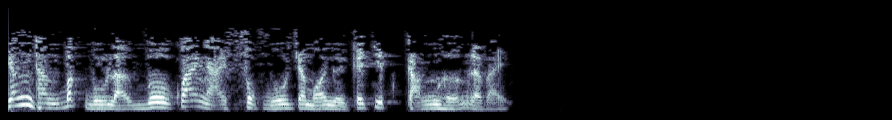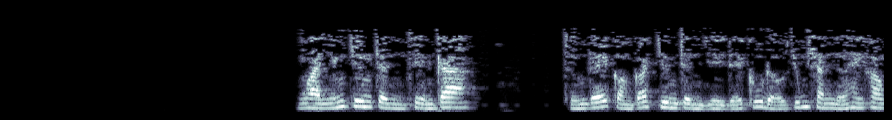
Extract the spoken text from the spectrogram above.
dấn thân bất vụ lợi vô quái ngại phục vụ cho mọi người kế tiếp cộng hưởng là vậy. Ngoài những chương trình thiền ca, Thượng Đế còn có chương trình gì để cứu độ chúng sanh nữa hay không?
